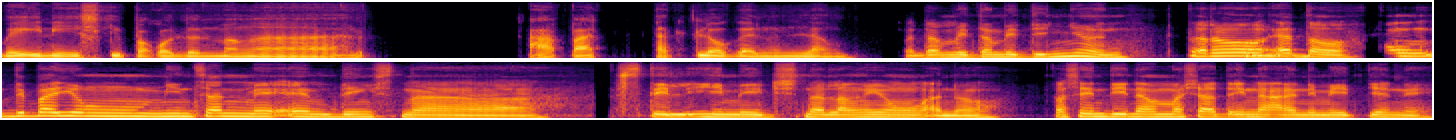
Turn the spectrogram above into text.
may ini-skip ako dun mga 4, 3, ganun lang. Madami-dami din yun. Pero Mm. eto, kung 'di ba yung minsan may endings na still image na lang yung ano, kasi hindi naman masyado ina-animate yan, eh.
